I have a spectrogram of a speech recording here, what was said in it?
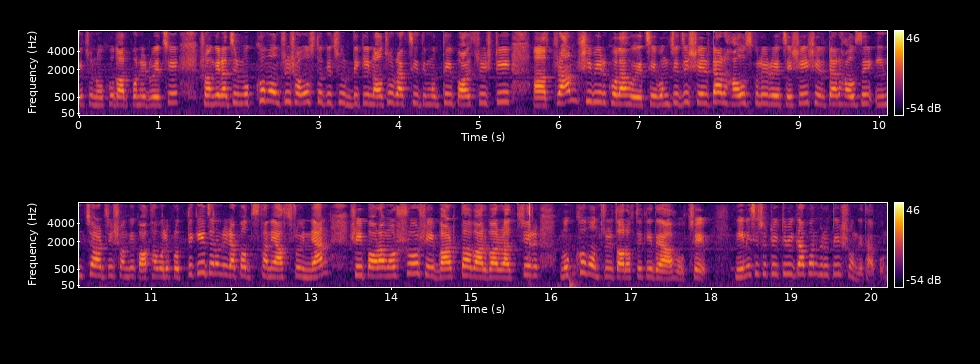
কিছু নখো দর্পণে রয়েছে। সঙ্গে রাজ্যের মুখ্যমন্ত্রী সমস্ত কিছুর দিকে নজর রাখছে। ইতিমধ্যেই পঁয়ত্রিশটি ত্রাণ শিবির খোলা হয়েছে এবং যে যে শেল্টার হাউসগুলি রয়েছে, সেই শেল্টার হাউসের ইনচার্জের সঙ্গে কথা বলে প্রত্যেকেই যেন নিরাপদ স্থানে আশ্রয় নেন। সেই পরামর্শ, সেই বার্তা বারবার রাজ্যের মুখ্যমন্ত্রীর তরফ থেকে দেওয়া হচ্ছে। নিয়ে নিচ্ছি ছোট্ট একটি বিজ্ঞাপন, বিরতির সঙ্গে থাকুন।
